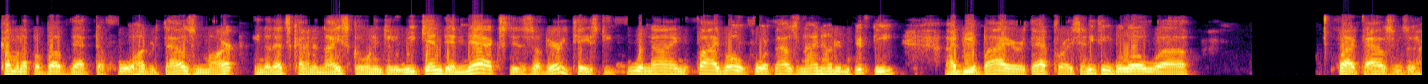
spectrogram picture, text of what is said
coming up above that uh, 400,000 mark. You know, that's kind of nice going into the weekend. And next is a very tasty 4950, 4,950. I'd be a buyer at that price. Anything below uh, 5,000 is a,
